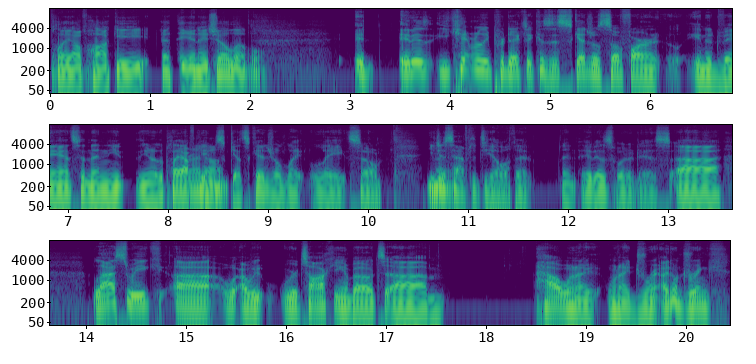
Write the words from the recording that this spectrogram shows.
playoff hockey at the NHL level. it it is you can't really predict it because it's scheduled so far in advance, and then you you know the playoff Right games on. get scheduled late late, so you just have to deal with it, and it is what it is. Uh, last week, uh, we, we were talking about um, how when I when I drink, I don't drink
